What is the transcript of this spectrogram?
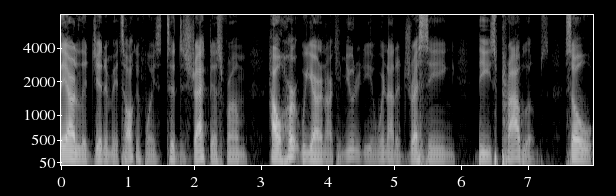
They are legitimate talking points to distract us from how hurt we are in our community, and we're not addressing these problems. So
